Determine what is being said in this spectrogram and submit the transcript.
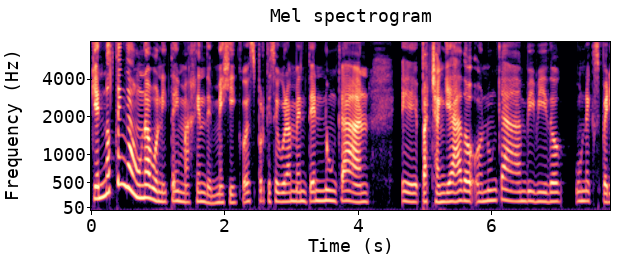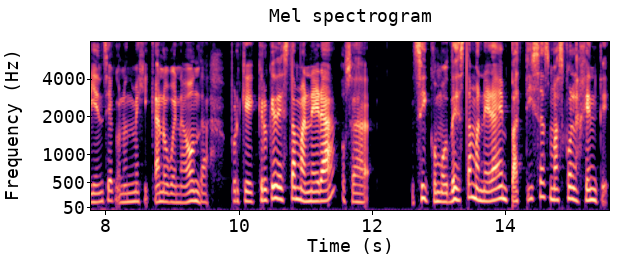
quien no tenga una bonita imagen de México es porque seguramente nunca han eh, pachangueado o nunca han vivido una experiencia con un mexicano buena onda. Porque creo que de esta manera, o sea, sí, como de esta manera empatizas más con la gente.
